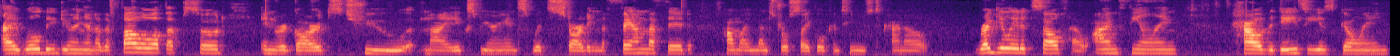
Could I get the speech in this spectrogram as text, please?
I will be doing another follow up episode in regards to my experience with starting the FAM method, how my menstrual cycle continues to kind of regulate itself, how I'm feeling, how the daisy is going.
